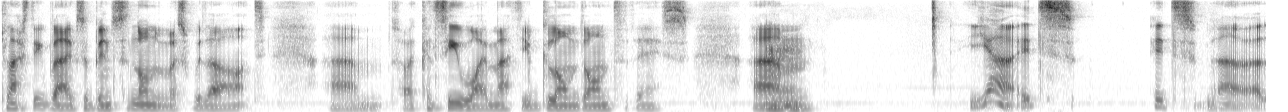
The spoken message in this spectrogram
plastic bags have been synonymous with art. Um, so I can see why Matthew glommed onto this. Mm. Yeah, it's it's uh,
